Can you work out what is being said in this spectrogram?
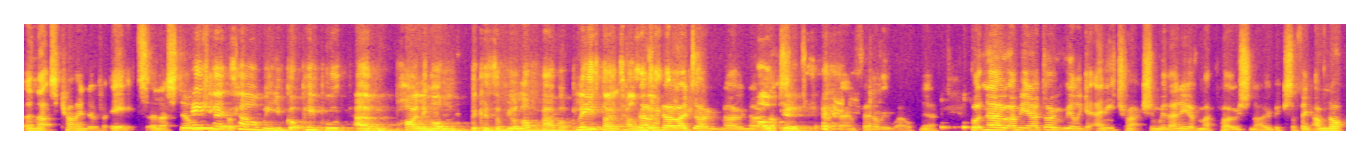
and that's kind of it. And I still please don't up... tell me you've got people um, piling on because of your love of ABBA. Please don't tell no, me. No, no, I don't. No, no. Oh, good. Down fairly well. Yeah, but no, I mean I don't really get any traction with any of my posts now because I think I'm not.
